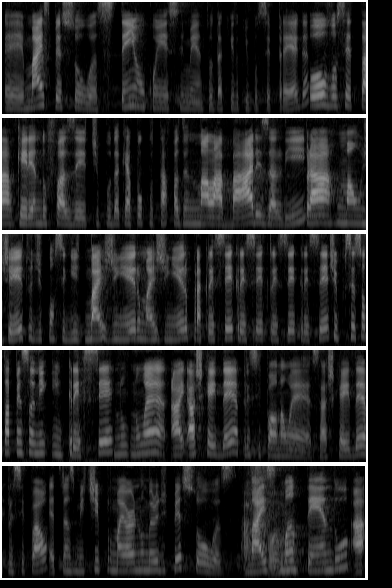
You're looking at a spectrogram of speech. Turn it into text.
é, mais pessoas tenham conhecimento daquilo que você prega. Ou você está querendo fazer, tipo, daqui a pouco está fazendo malabares ali para arrumar um jeito de conseguir mais dinheiro, mais dinheiro para crescer, crescer, crescer, crescer. Tipo, você só tá pensando em, em crescer, não, não, é. Acho que a ideia principal não é essa. Acho que a ideia principal é transmitir para o maior número de pessoas, a mas fama. mantendo a,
